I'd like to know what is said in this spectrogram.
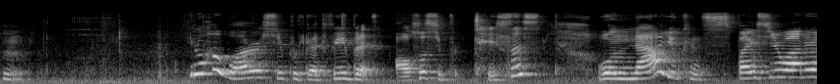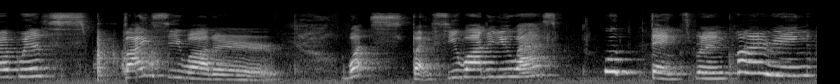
Hmm. You know how water is super good for you, but it's also super tasteless? Well, now you can spice your water up with spicy water. What spicy water, you ask? Well, thanks for inquiring.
